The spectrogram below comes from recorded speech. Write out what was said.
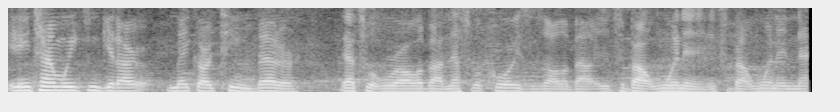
anytime we can get our, make our team better, that's what we're all about. And that's what Corey's is all about. It's about winning. It's about winning now.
